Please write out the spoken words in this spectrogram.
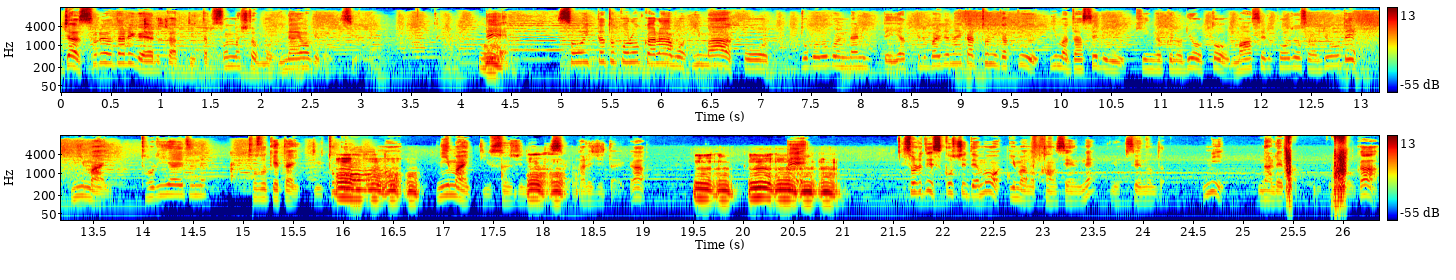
じゃあそれを誰がやるかって言ったらそんな人もういないわけですよ。で、そういったところからもう今こうどこどこに何ってやってる場合じゃないからとにかく今出せる金額の量と回せる工場差の量で2枚。とりあえずね届けたいっていうところうんうんうんのうん。2枚っていう数字なんですよ、うんあれ自体が。うそれで少しでも今の感染ね抑制のになればっていうのが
